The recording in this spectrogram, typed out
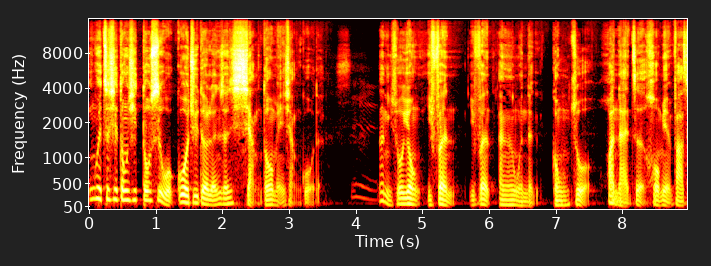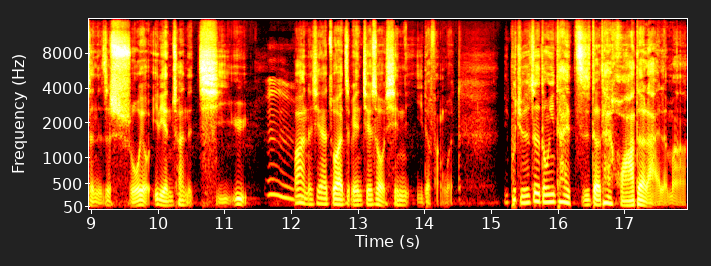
因为这些东西都是我过去的人生想都没想过的。是。那你说用一份一份安安稳的工作换来这后面发生的这所有一连串的奇遇，嗯，包含了现在坐在这边接受心仪的访问。你不觉得这个东西太值得、太划得来了吗？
